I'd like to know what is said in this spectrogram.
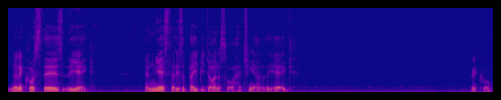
And then of course there's the egg. And yes, that is a baby dinosaur hatching out of the egg. Very cool.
